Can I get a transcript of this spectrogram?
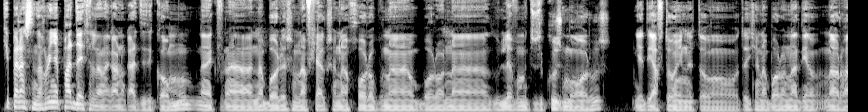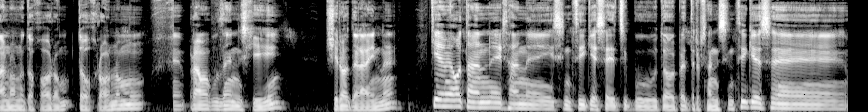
Και πέρασαν τα χρόνια, πάντα ήθελα να κάνω κάτι δικό μου. Να, να, να μπορέσω να φτιάξω ένα χώρο που να μπορώ να δουλεύω με τους δικούς μου όρους. Γιατί αυτό είναι το τέτοιο, να μπορώ να, να οργανώνω το, χώρο, το χρόνο μου. Ε, πράγμα που δεν ισχύει. Χειρότερα είναι. Και όταν ήρθαν οι συνθήκες έτσι που το επέτρεψαν οι συνθήκες, ε,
